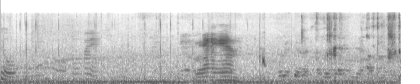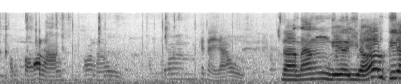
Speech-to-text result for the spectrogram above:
Chuột nghe nghe. Không có đâu không có đâu không có cái này đâu? Làm ăn dở dở kia.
